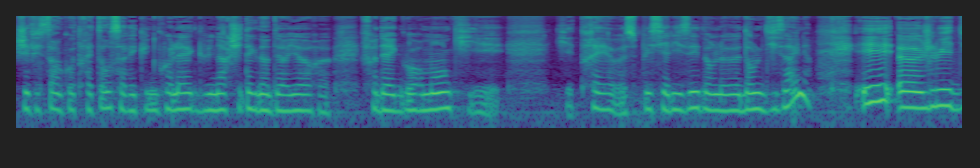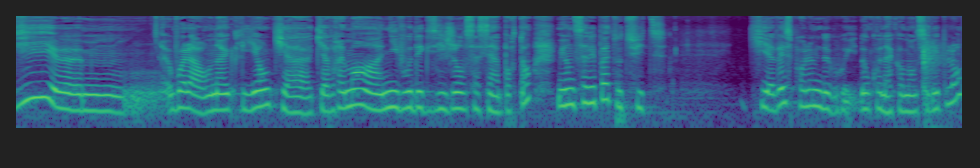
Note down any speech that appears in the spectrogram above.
J'ai fait ça en co-traitance avec une collègue, une architecte d'intérieur, Frédéric Gourmand, qui est qui est très euh, spécialisé dans le, dans le design. Et euh, je lui ai dit, euh, voilà, on a un client qui a, qui a vraiment un niveau d'exigence assez important, mais on ne savait pas tout de suite qui avait ce problème de bruit. Donc on a commencé les plans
